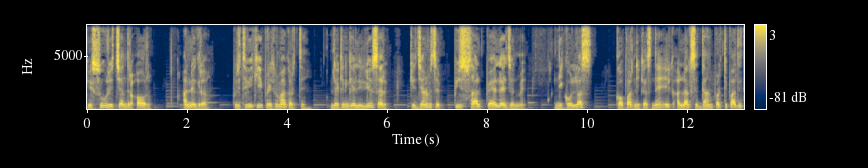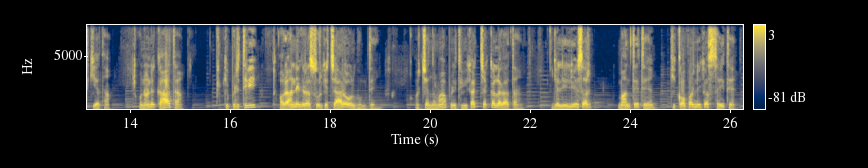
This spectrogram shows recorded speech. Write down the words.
कि सूर्य, चंद्र और अन्य ग्रह पृथ्वी की परिक्रमा करते हैं। लेकिन गैलीलियो सर के जन्म से 20 साल पहले जन्मे निकोलस कॉपरनिकस ने एक अलग सिद्धांत प्रतिपादित किया था। उन्होंने कहा था कि पृथ्वी और अन्य ग्रह सूर्य के चारों ओर घूमते हैं और चंद्रमा पृथ्वी का चक्कर लगाता है। गैलीलियो सर मानते थे कि कॉपरनिकस सही थे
